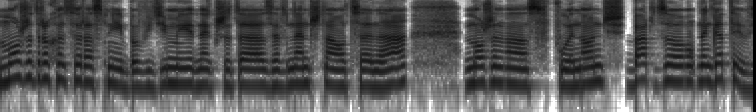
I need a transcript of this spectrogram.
Może trochę coraz mniej, bo widzimy jednak, że ta zewnętrzna ocena może na nas wpłynąć bardzo negatywnie,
